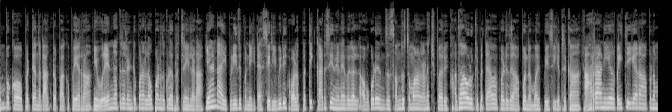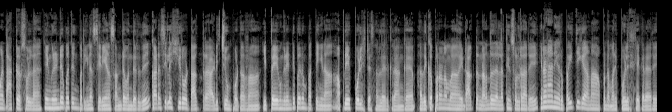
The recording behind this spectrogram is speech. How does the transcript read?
ரொம்ப கோவப்பட்டு அந்த டாக்டரை பார்க்க போயிடுறான். நீ ஒரே நேரத்தில் ரெண்டு பண்ண லவ் பண்ணது கூட பிரச்சனை இல்லடா. ஏன்டா இப்படி இது பண்ணிக்கிட்ட? சரி விடு. அவளை பற்றி கடைசி நினைவுகள் அவ கூட இருந்த சந்தோஷமா நினைச்சுப்பாரு அதான் அவளுக்கு இப்போ தேவைப்படுது அப்படின்ற மாதிரி பேசிக்கிட்டு இருக்கான். யாரா நீ ஒரு பைத்தியக்காரா அப்படின்ற மாதிரி டாக்டர் சொல்ல? இவங்க ரெண்டு பேர்த்துக்கும் பார்த்தீங்கன்னா சரியான சண்டை வந்துடுது. கடைசியில் ஹீரோ டாக்டரை அடிச்சும் போட்டுடுறான். இப்போ இவங்க ரெண்டு பேரும் பார்த்தீங்கன்னா அப்படியே போலீஸ் ஸ்டேஷனில் இருக்கிறாங்க. அதுக்கப்புறம் நம்ம டாக்டர் நடந்தது எல்லாத்தையும் சொல்கிறாரு என்னடா நீ ஒரு பைத்தியக்காரனா? அப்படின்ற மாதிரி போலீஸ் கேட்குறாரு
